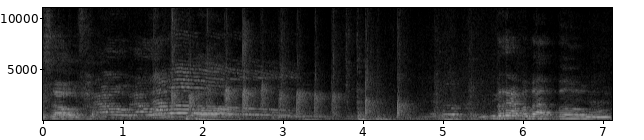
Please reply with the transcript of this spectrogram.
Chloe, salve. Bravo, bravo. Bravo! Bravo, bravo!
